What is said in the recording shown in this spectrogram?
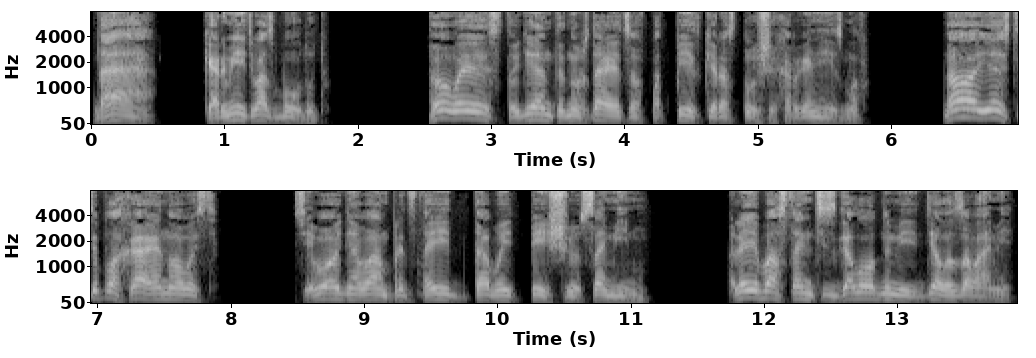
Да, кормить вас будут. Увы, студенты нуждаются в подпитке растущих организмов. Но есть и плохая новость. Сегодня вам предстоит добыть пищу самим. Либо останетесь голодными, дело за вами.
